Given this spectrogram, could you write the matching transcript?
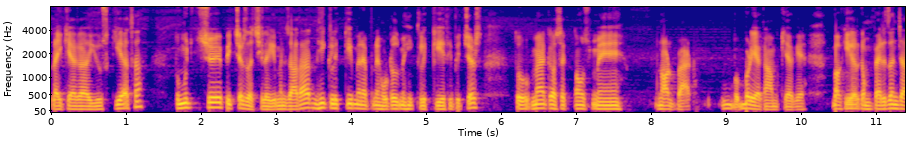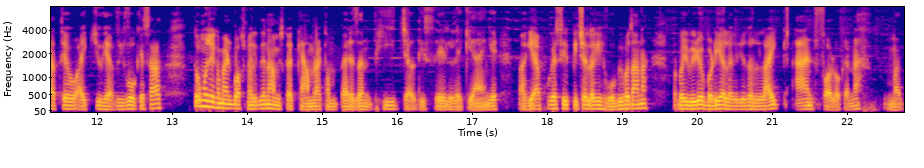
लाइक का यूज़ किया था। तो मुझे पिक्चर्स अच्छी लगी। मैंने ज़्यादा नहीं क्लिक की, मैंने अपने होटल में ही क्लिक की थी पिक्चर्स तो मैं कह सकता हूँ उसमें नॉट बैड बढ़िया काम किया गया। बाकी अगर कंपैरिजन चाहते हो आई क्यू या वीवो के साथ तो मुझे कमेंट बॉक्स में लिख देना। हम इसका कैमरा कंपैरिजन भी जल्दी से लेके आएँगे। बाकी आपको कैसी पिक्चर लगी वो भी बताना। और भाई वीडियो बढ़िया लग रही है तो लाइक एंड फॉलो करना मत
